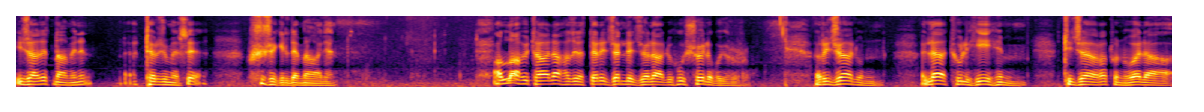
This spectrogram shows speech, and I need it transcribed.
icazetnamenin tercümesi şu şekilde mealen. Allahü Teala Hazretleri Celle Celaluhu şöyle buyurur. Ricalun la tulhihim ticaretun ve la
